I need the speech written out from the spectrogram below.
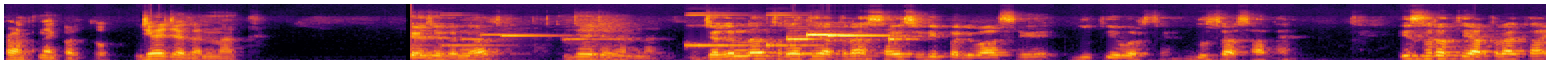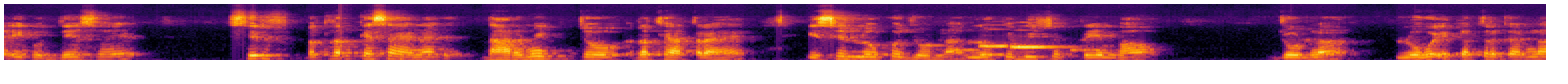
प्रार्थना करतो. जय जगन्नाथ. जय जगन्नाथ. जय जगन्नाथ. जगन्नाथ रथ यात्रा साई सिटी परिवार से द्वितीय वर्ष है दूसरा साल है। इस रथ यात्रा का एक उद्देश्य है सिर्फ़ मतलब कैसा है ना, धार्मिक जो रथ यात्रा है इससे लोग को जोड़ना, लोग के बीच में प्रेम भाव जोड़ना, लोगों एकत्र करना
